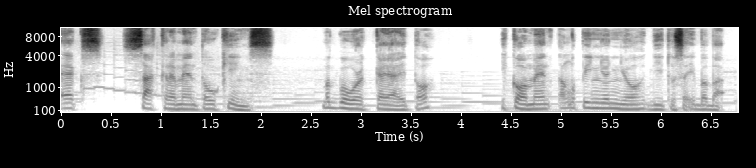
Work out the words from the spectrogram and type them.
ex Sacramento Kings. Magwo-work kaya ito? I-comment ang opinion nyo dito sa ibaba.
